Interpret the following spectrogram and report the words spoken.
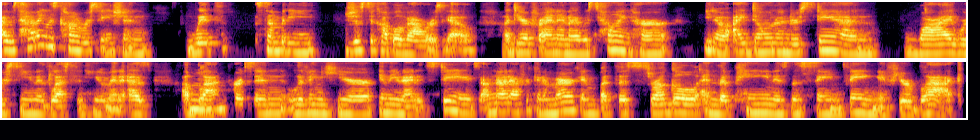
I was having this conversation with somebody just a couple of hours ago, a dear friend, and I was telling her, you know, I don't understand why we're seen as less than human as a mm-hmm. black person living here in the united states i'm not african american but the struggle and the pain is the same thing if you're black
